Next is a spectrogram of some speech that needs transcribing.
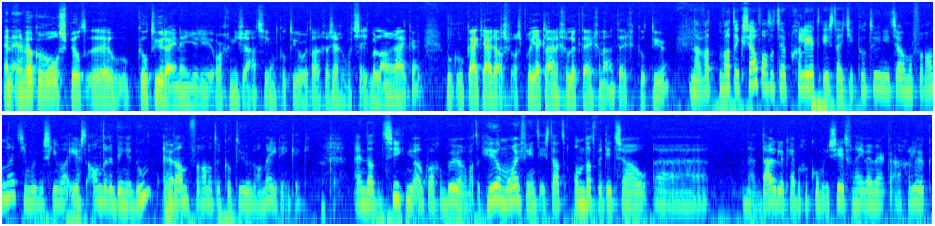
En, en welke rol speelt uh, cultuur daarin in jullie organisatie? Want cultuur wordt al gezegd wordt steeds belangrijker. Hoe, hoe kijk jij daar als, als projectleider geluk tegenaan, tegen cultuur? Nou, wat, wat ik zelf altijd heb geleerd is dat je cultuur niet zomaar verandert. Je moet misschien wel eerst andere dingen doen en ja. dan verandert de cultuur wel mee, denk ik. Okay. En dat zie ik nu ook wel gebeuren. Wat ik heel mooi vind is dat omdat we dit zo uh, nou, duidelijk hebben gecommuniceerd van hé, hey, wij werken aan geluk.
